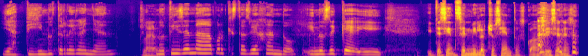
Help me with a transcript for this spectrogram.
Y a ti no te regañan. Claro. No te dicen nada porque estás viajando. Y no sé qué. Y. Y te sientes en 1800 cuando te dicen eso.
